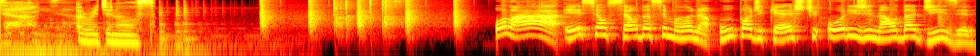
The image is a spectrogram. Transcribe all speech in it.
Deezer Originals. Olá, esse é o Céu da Semana, um podcast original da Deezer.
